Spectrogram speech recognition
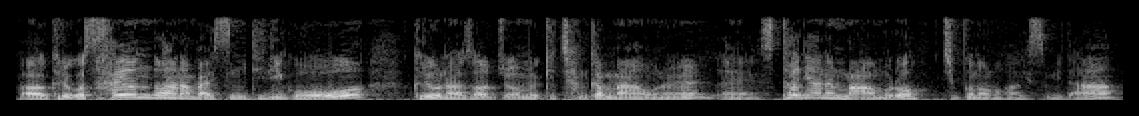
어, 그리고 사연도 하나 말씀드리고 그리고 나서 좀 이렇게 잠깐만 오늘 예, 스터디하는 마음으로 짚고 넘어가겠습니다.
